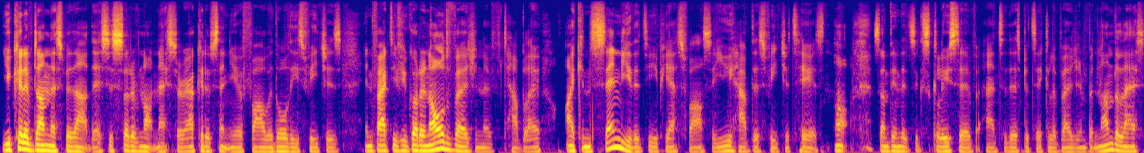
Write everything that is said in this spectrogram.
You could have done this without this. It's sort of not necessary. I could have sent you a file with all these features. In fact, if you've got an old version of Tableau, I can send you the TPS file so you have this feature too. It's not something that's exclusive uh, to this particular version, but nonetheless,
